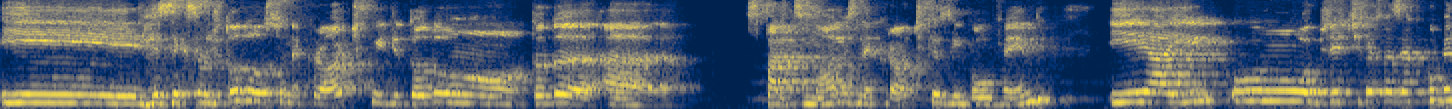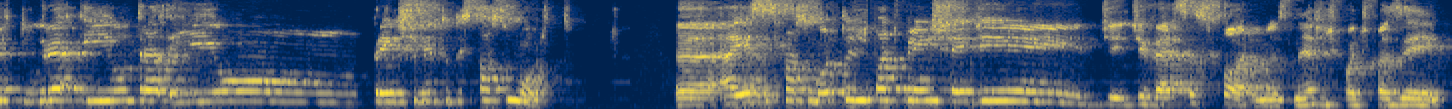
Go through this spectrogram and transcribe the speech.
e ressecção de todo o osso necrótico e de todo, todas as partes moles necróticas envolvendo. E aí o objetivo é fazer a cobertura e o, e o preenchimento do espaço morto. Uh, a esse espaço morto a gente pode preencher de, de diversas formas, né? A gente pode fazer,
